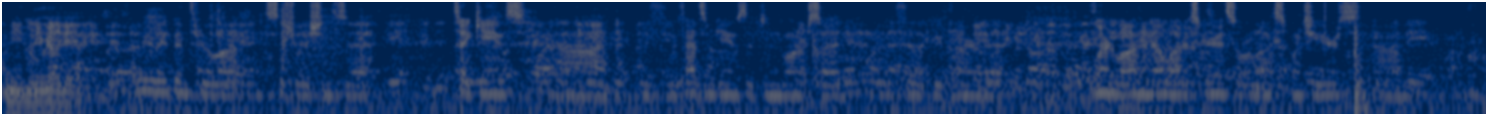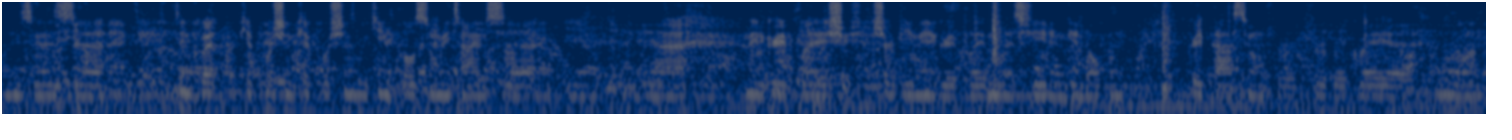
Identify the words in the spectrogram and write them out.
when you, when you really need it? We, we've been through a lot of situations, uh, tight games. Um, we've, we've had some games that didn't go on our side. I feel like we've learned uh, learned a lot and got a lot of experience over the last bunch of years. Um, these guys uh, didn't quit, kept pushing, kept pushing. We came close so many times. Uh, uh, made a great play. Sharpie made a great play, moving his feet and getting open. Great pass to him for, for a breakaway. Uh, another one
